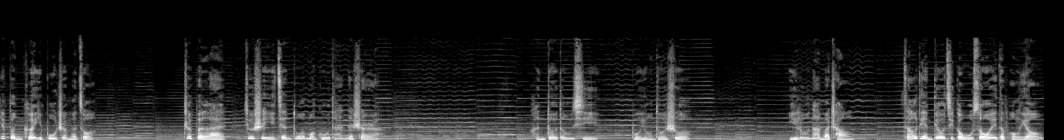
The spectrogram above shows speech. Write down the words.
也本可以不这么做。这本来就是一件多么孤单的事儿啊！很多东西不用多说，一路那么长。早点丢几个无所谓的朋友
